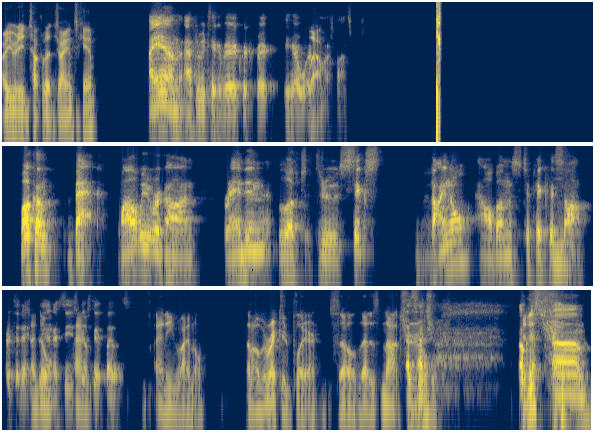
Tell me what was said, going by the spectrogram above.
are you ready to talk about Giants camp? I am. After we take a very quick break to hear a word wow. from our sponsors. Welcome back while we were gone, Brandon looked through six vinyl albums to pick his mm. song for today. I don't the have playlist. any vinyl. And I don't have a record player, so that is not true. That's not true. Okay. It is true. Um,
